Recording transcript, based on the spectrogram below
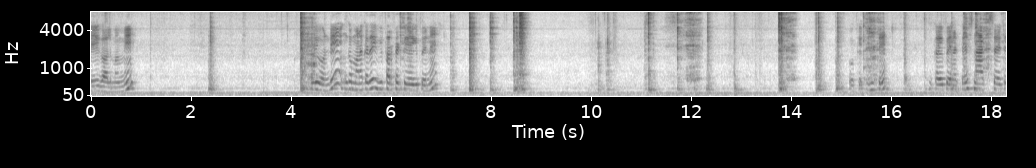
వేయగాలి మమ్మీ. ఇదిగోండి ఇంకా మనకదే ఇవి పర్ఫెక్ట్గా వేగిపోయినాయి. ఓకే ఇంతే. ఇంకా అయిపోయినట్టే. స్నాక్స్ అయితే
